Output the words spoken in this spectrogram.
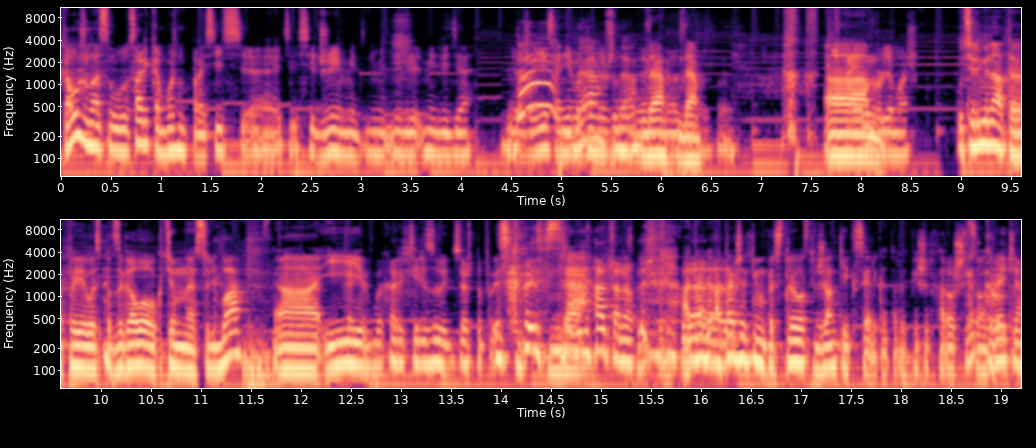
К тому же у нас у Сарика можно просить э, эти CG мед- мед- медведя. Да, не нужны. да, раз. да. А А, У Терминатора появилась подзаголовок «Темная судьба». а, И... Как бы характеризует все, что происходит с Да. Терминатором. А, Да, так- да, а также к нему пристроился Джанки XL, который пишет хорошие саундтреки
